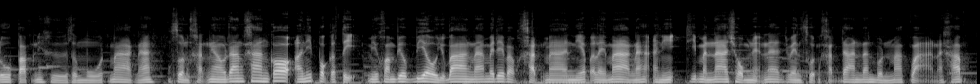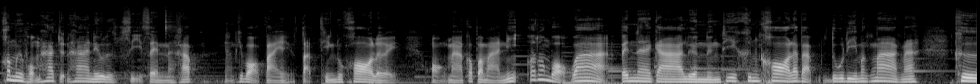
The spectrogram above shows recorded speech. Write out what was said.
รูปปั๊บนี่คือสมูทมากนะ ส่วนขัดเงาด้านข้างก็อันนี้ปกติมีความเบี้ยวๆอยู่บ้างนะ ไม่ได้แบบขัดมาเนี้ยบอะไรมากนะ อันนี้ที่มันน่าชมเนี่ยน่าจะเป็นส่วนขัดด้านด้านบนมากกว่านะครับ ข้อมือผม 5.5 นิ้วหรือ 4 เซนนะครับ อย่างที่บอกไปตัดทิ้งทุกข้อเลย ออกมาก็ประมาณนี้ ก็ต้องบอกว่าเป็นนาฬิกาเรือนหนึ่งที่ขึ้นข้อและแบบดูดีมากๆนะ คือ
